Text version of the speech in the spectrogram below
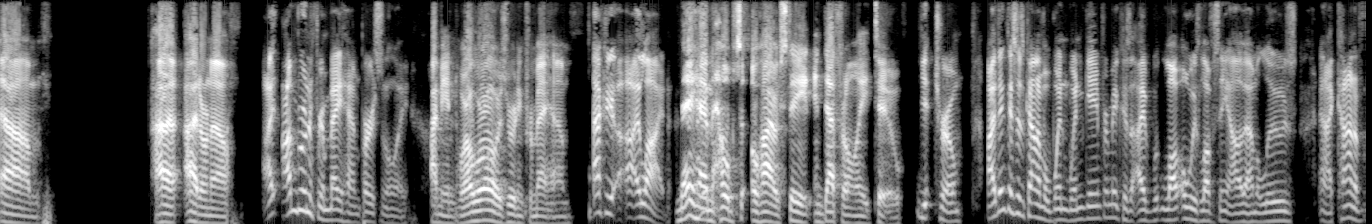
Um, I I don't know. I I'm rooting for mayhem personally. I mean, well, we're always rooting for mayhem. Actually, I lied. Mayhem helps Ohio State indefinitely too. Yeah, true. I think this is kind of a win-win game for me because I always love seeing Alabama lose, and I kind of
